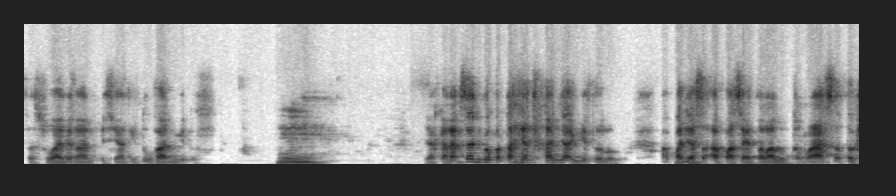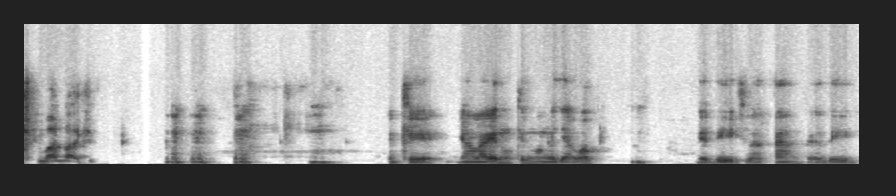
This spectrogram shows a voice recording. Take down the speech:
sesuai dengan isi hati Tuhan gitu. Hmm. Ya kadang saya juga bertanya-tanya gitu loh. Apa hmm. jasa apa saya terlalu keras atau gimana gitu. Oke, yang lain mungkin mau ngejawab. Jadi silakan jadi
